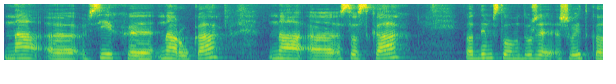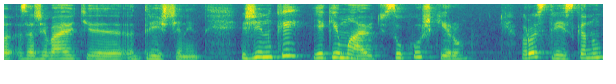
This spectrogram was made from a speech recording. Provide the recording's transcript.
на е, всіх е, на руках, на е, сосках. Одним словом, дуже швидко заживають тріщини. Жінки, які мають суху шкіру, розтріскану,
